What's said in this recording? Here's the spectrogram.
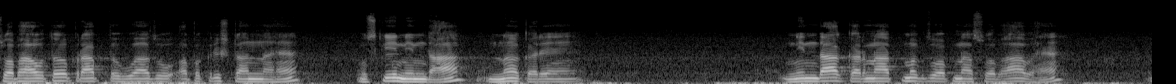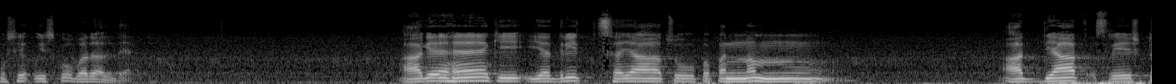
स्वभावतः प्राप्त हुआ जो अपकृष्ट अन्न है, उसकी निंदा न करें। निंदा करनात्मक जो अपना स्वभाव है, उसे, इसको बदल दे। आगे है कि यदृत्सया चोपन्नम आद्यात श्रेष्ठ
